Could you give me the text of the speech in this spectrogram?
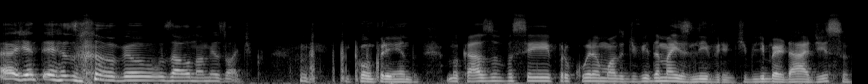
a gente resolveu usar o nome exótico. compreendo. No caso, você procura um modo de vida mais livre, de liberdade, isso?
